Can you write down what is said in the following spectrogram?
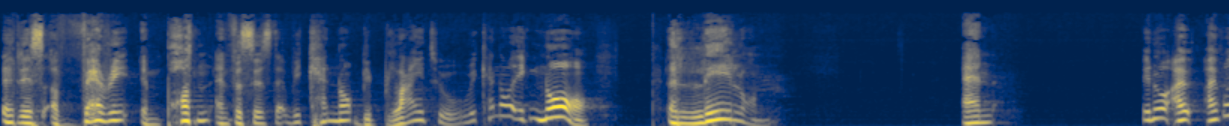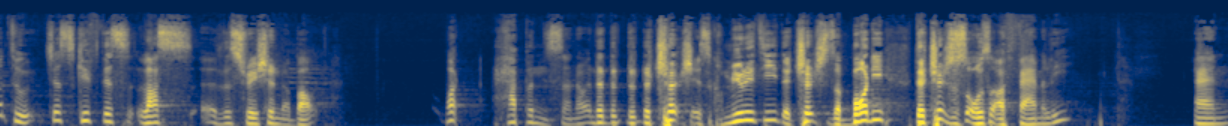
it is a very important emphasis that we cannot be blind to, we cannot ignore. Allelon. And, you know, I, I want to just give this last illustration about happens. You know, the, the, the church is a community, the church is a body, the church is also a family. And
